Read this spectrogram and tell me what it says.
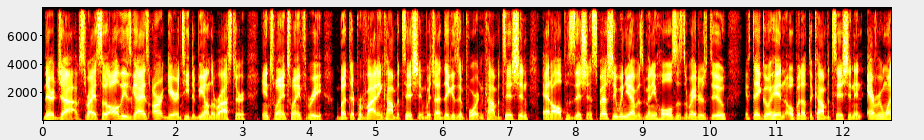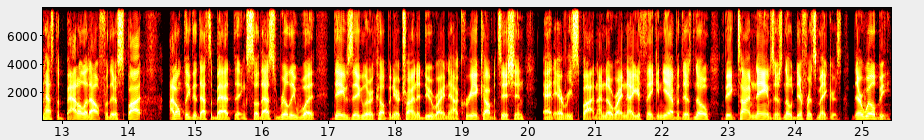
their jobs, right? So all these guys aren't guaranteed to be on the roster in 2023, but they're providing competition, which I think is important. Competition at all positions, especially when you have as many holes as the Raiders do. If they go ahead and open up the competition and everyone has to battle it out for their spot, I don't think that that's a bad thing. So that's really what Dave Ziegler and company are trying to do right now create competition at every spot. And I know right now you're thinking, yeah, but there's no big time names, there's no difference makers. There will be.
